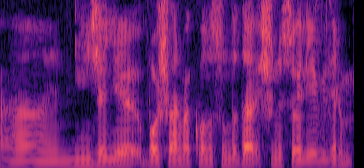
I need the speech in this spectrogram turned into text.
Ee, Ninja'yı boş verme konusunda da şunu söyleyebilirim.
